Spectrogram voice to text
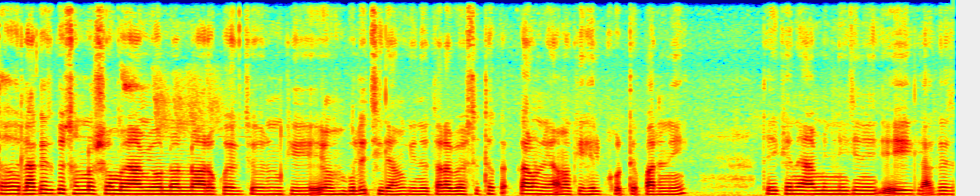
তো লাগেজ গোছানোর সময় আমি অন্যান্য আরও কয়েকজনকে বলেছিলাম, কিন্তু তারা ব্যস্ত থাকার কারণে আমাকে হেল্প করতে পারেনি। তো এখানে আমি নিজে নিজেই লাগেজ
